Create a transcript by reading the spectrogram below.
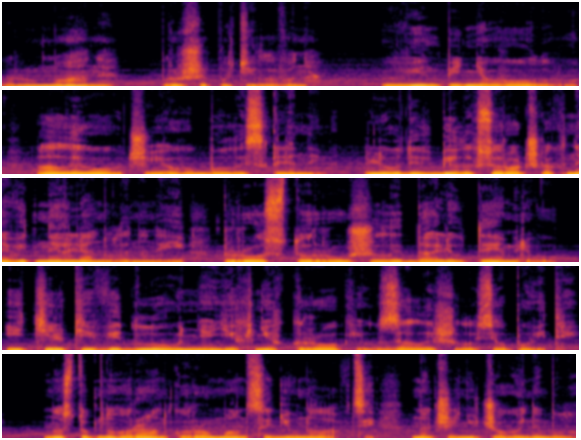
Романе, прошепотіла вона. Він підняв голову, але очі його були скляними. Люди в білих сорочках навіть не глянули на неї, просто рушили далі в темряву, і тільки відлуння їхніх кроків залишилося у повітрі. Наступного ранку Роман сидів на лавці, наче нічого й не було.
